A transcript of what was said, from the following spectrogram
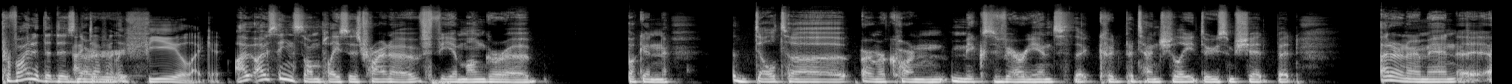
Provided that there's no, I definitely feel like it. I, I've seen some places trying to fearmonger a fucking Delta Omicron mix variant that could potentially do some shit, but I don't know, man. Uh,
